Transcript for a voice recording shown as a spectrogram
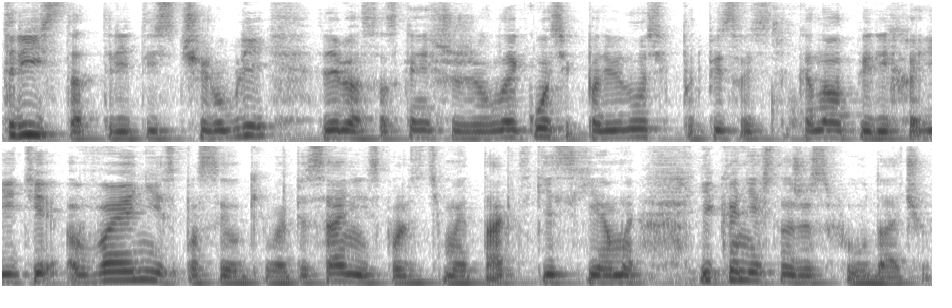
303 тысячи рублей. Ребят, с вас, конечно же, лайкосик под видосик, подписывайтесь на канал, переходите вниз по ссылке в описании, используйте мои тактики, схемы и, конечно же, свою удачу.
